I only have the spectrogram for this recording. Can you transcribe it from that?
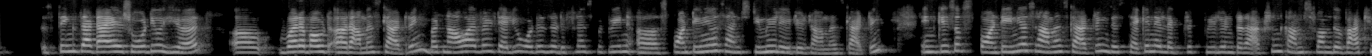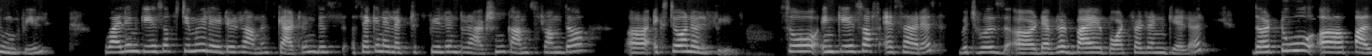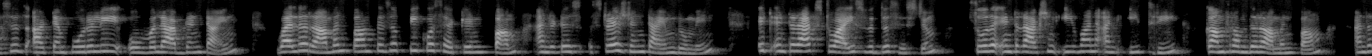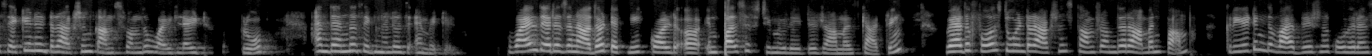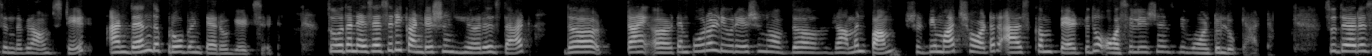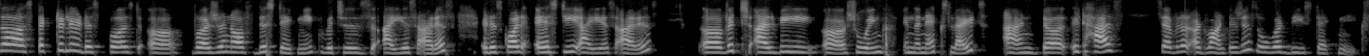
things that I showed you here uh, were about uh, Raman scattering, but now I will tell you what is the difference between uh, spontaneous and stimulated Raman scattering. In case of spontaneous Raman scattering, this second electric field interaction comes from the vacuum field. While in case of stimulated Raman scattering, this second electric field interaction comes from the uh, external field. So in case of SRS, which was uh, developed by Botfeldt and Geller, the two uh, pulses are temporally overlapped in time, while the Raman pump is a picosecond pump and it is stretched in time domain. It interacts twice with the system. So the interaction E1 and E3 come from the Raman pump and the second interaction comes from the white light probe and then the signal is emitted. While there is another technique called uh, impulsive stimulated Raman scattering, where the first two interactions come from the Raman pump, creating the vibrational coherence in the ground state, and then the probe interrogates it. So the necessary condition here is that the uh, temporal duration of the Raman pump should be much shorter as compared to the oscillations we want to look at. So there is a spectrally dispersed uh, version of this technique, which is ISRS. It is called SDISRS, uh, which I'll be uh, showing in the next slides. And uh, it has several advantages over these techniques.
